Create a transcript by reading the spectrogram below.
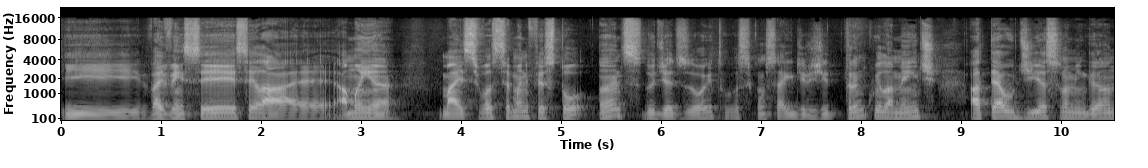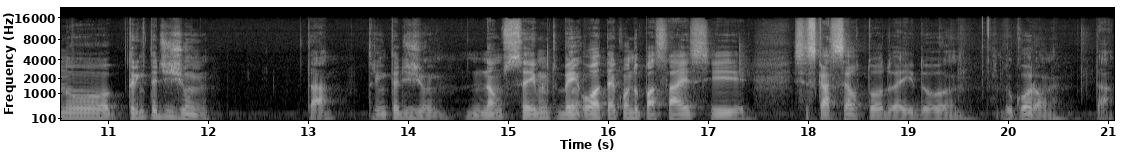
E vai vencer, sei lá, é, amanhã. Mas se você manifestou antes do dia 18, você consegue dirigir tranquilamente até o dia, se não me engano, 30 de junho tá? 30 de junho. Não sei muito bem, ou até quando passar esse, esse escarcel todo aí do, do corona, tá?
